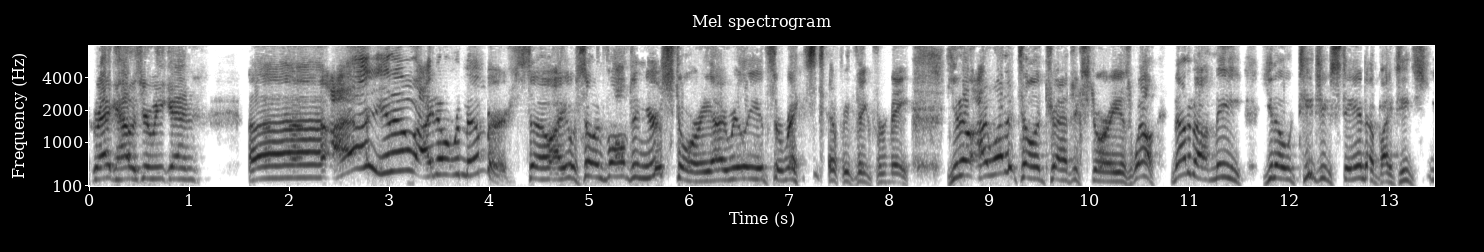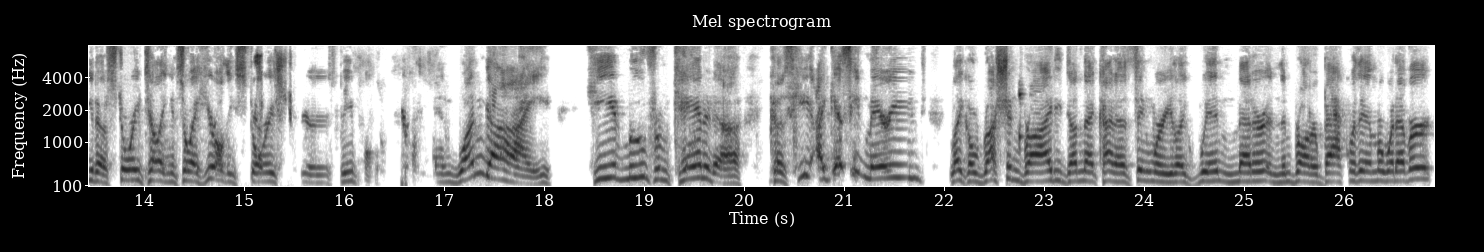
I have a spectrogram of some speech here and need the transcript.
Greg, how was your weekend? Uh, I, you know, I don't remember. So I was so involved in your story, I really, it's erased everything for me. You know, I want to tell a tragic story as well. Not about me. You know, teaching stand up, I teach, you know, storytelling. And so I hear all these stories from people. And one guy, he had moved from Canada because he, I guess he'd married like a Russian bride. He'd done that kind of thing where he like went and met her and then brought her back with him or whatever.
